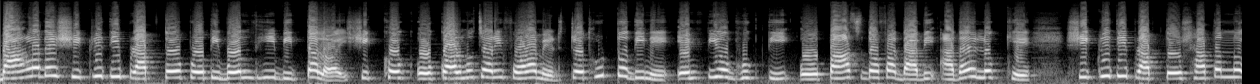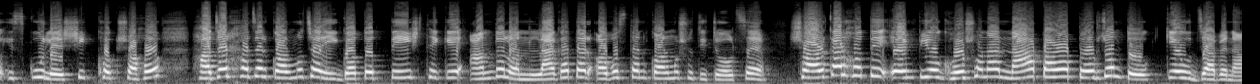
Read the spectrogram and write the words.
বাংলাদেশ স্বীকৃতিপ্রাপ্ত প্রতিবন্ধী বিদ্যালয় শিক্ষক ও কর্মচারী ফোরামের চতুর্থ দিনে এমপিও ভুক্তি ও পাঁচ দফা দাবি আদায়ের লক্ষ্যে স্বীকৃতিপ্রাপ্ত সাতান্ন স্কুলের শিক্ষক সহ হাজার হাজার কর্মচারী গত তেইশ থেকে আন্দোলন লাগাতার অবস্থান কর্মসূচি চলছে। সরকার হতে এমপিও ঘোষণা না পাওয়া পর্যন্ত কেউ যাবে না।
